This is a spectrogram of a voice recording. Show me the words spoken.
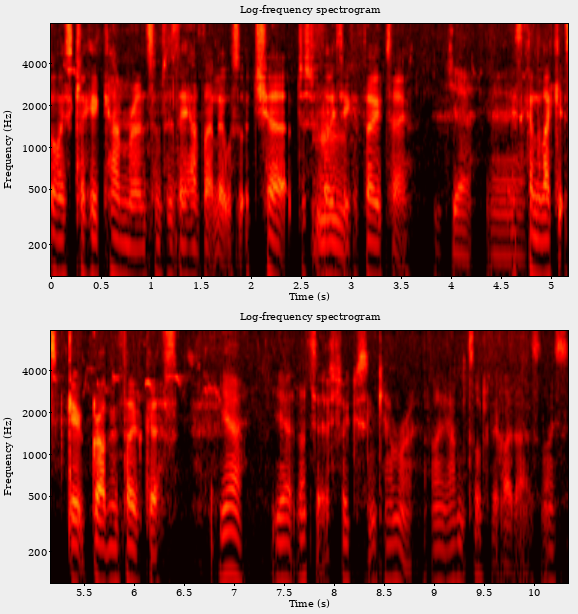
almost click a camera and sometimes they have that little sort of chirp just before Mm. they take a photo. yeah, yeah. It's kind of like it's grabbing focus. Yeah, yeah, that's it, a focusing camera. I haven't thought of it like that, it's nice.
